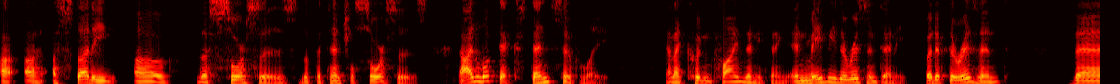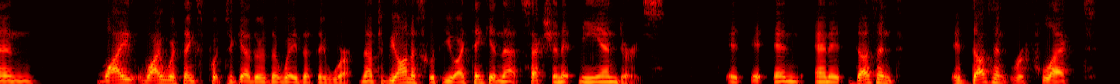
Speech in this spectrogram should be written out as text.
a, a, study of the sources, the potential sources. Now, I looked extensively and I couldn't find anything. And maybe there isn't any. But if there isn't, then why why were things put together the way that they were? Now, to be honest with you, I think in that section it meanders. It, it and and it doesn't it doesn't reflect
